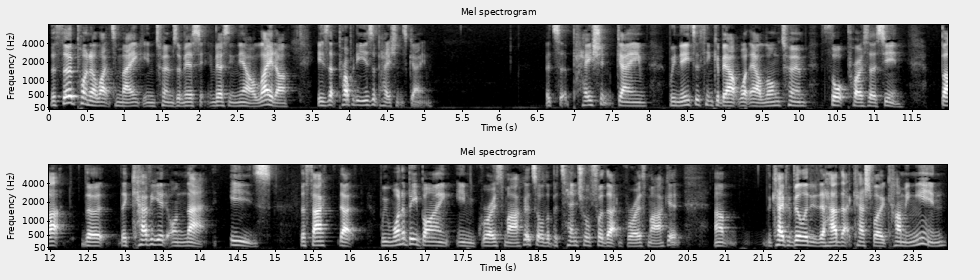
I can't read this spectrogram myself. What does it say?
The third point I'd like to make in terms of investing now or later is that property is a patience game. It's a patient game. We need to think about what our long term thought process in. But the, the caveat on that is the fact that we want to be buying in growth markets or the potential for that growth market. Um, the capability to have that cash flow coming in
